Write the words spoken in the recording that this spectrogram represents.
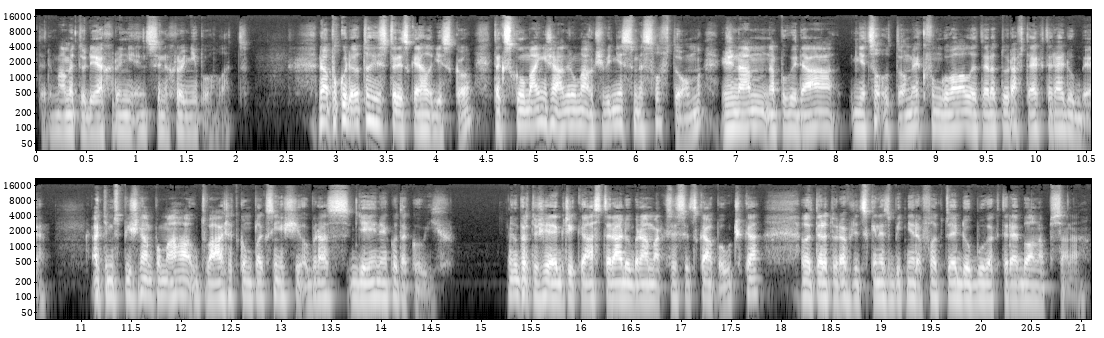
Tedy máme tu diachronní i synchronní pohled. No a pokud je o to historické hledisko, tak zkoumání žánru má očividně smysl v tom, že nám napovídá něco o tom, jak fungovala literatura v té které době. A tím spíš nám pomáhá utvářet komplexnější obraz dějin jako takových. No, protože, jak říká stará dobrá marxistická poučka, literatura vždycky nezbytně reflektuje dobu, ve které byla napsaná.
